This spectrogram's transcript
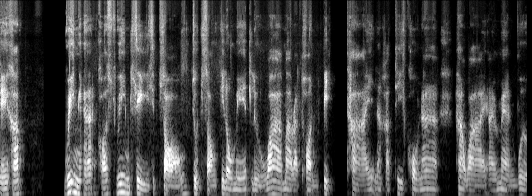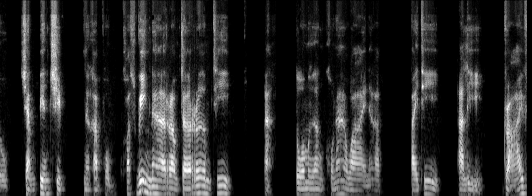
เคครับ วิ่งฮะคอสวิ่ง 42.2 กิโลเมตร หรือว่ามาราธอนปิดท้ายนะครับที่โคนาฮาวาย Ironman World Championship นะครับผมคอสวิ่งนะฮะเราจะเริ่มที่อะตัวเมืองโคนาฮาวายนะครับ ไปที่ Alii Drive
